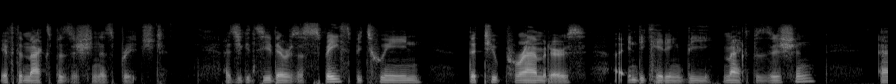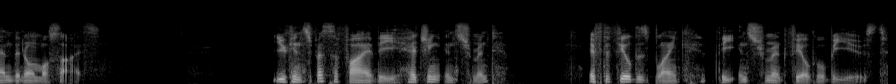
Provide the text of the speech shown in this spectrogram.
if the max position is breached. As you can see, there is a space between the two parameters uh, indicating the max position and the normal size. You can specify the hedging instrument. If the field is blank, the instrument field will be used.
